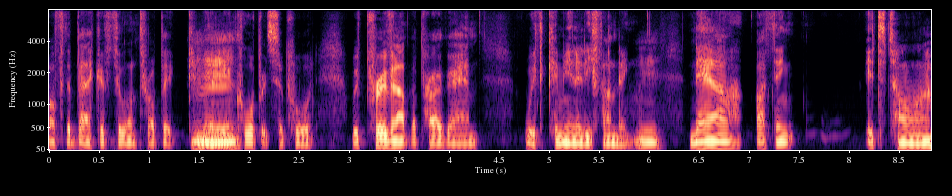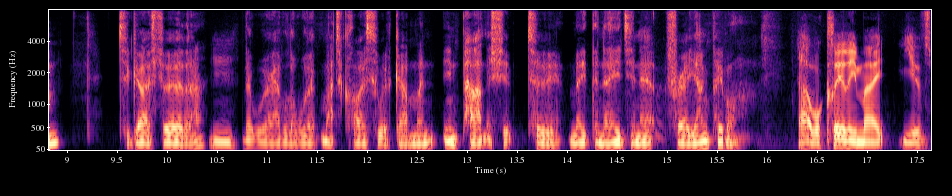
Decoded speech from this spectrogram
off the back of philanthropic community Mm. and corporate support. We've proven up the program with community funding. Mm. Now I think it's time to go further Mm. that we're able to work much closer with government in partnership to meet the needs in our, for our young people. Uh, well, clearly, mate, you've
